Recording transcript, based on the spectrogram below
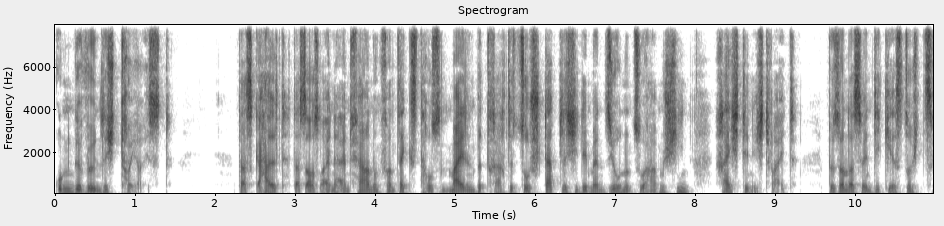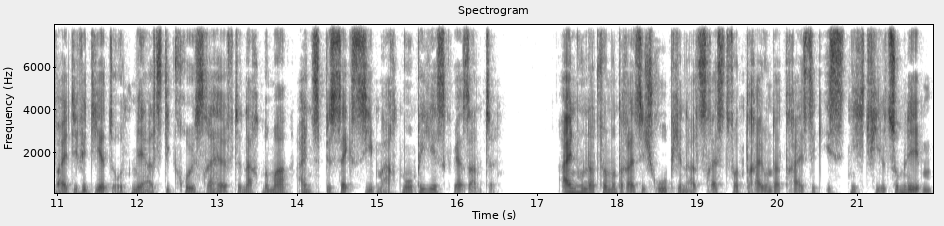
ungewöhnlich teuer ist. Das Gehalt, das aus einer Entfernung von 6000 Meilen betrachtet so stattliche Dimensionen zu haben schien, reichte nicht weit besonders wenn Dicky es durch zwei dividierte und mehr als die größere Hälfte nach Nummer 1 bis 6, 7, 8 Montpellier Square sandte. 135 Rupien als Rest von 330 ist nicht viel zum Leben,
